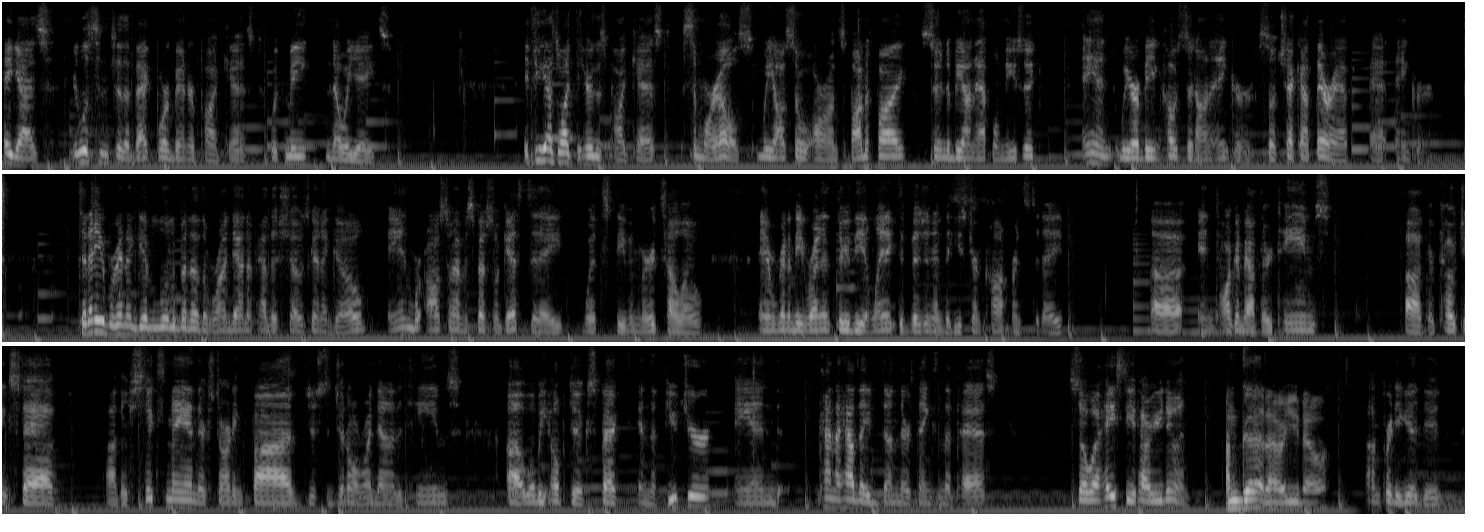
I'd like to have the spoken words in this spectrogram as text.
Hey guys, you're listening to the Backboard Banter podcast with me, Noah Yates. If you guys would like to hear this podcast somewhere else, we also are on Spotify, soon to be on Apple Music, and we are being hosted on Anchor, so check out their app at Anchor. Today, we're going to give a little bit of the rundown of how the show is going to go, and we also have a special guest today with Stephen Miritello, and we're going to be running through the Atlantic Division of the Eastern Conference today, uh, and talking about their teams, uh, their coaching staff, uh, their six man, their starting five, just a general rundown of the teams, uh, what we hope to expect in the future, and kind of how they've done their things in the past. So, uh, hey, Steve, how are you doing? I'm good. How are you, Noah? I'm pretty good, dude.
